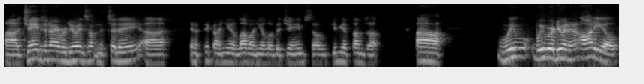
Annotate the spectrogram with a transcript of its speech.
Uh, James and I were doing something today. Uh, gonna pick on you, love on you a little bit, James. So give me a thumbs up. Uh, we we were doing an audio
